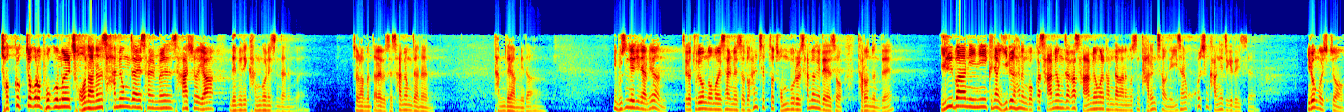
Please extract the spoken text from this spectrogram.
적극적으로 복음을 전하는 사명자의 삶을 사셔야 내면이 강건해진다는 거예요. 저를 한번 따라해보세요. 사명자는 담대합니다. 이 무슨 얘기냐면 제가 두려움 너머의 삶에서도 한 챕터 전부를 사명에 대해서 다뤘는데 일반인이 그냥 일을 하는 것과 사명자가 사명을 감당하는 것은 다른 차원이에요. 이 사람이 훨씬 강해지게 돼 있어요. 이런 것이죠.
